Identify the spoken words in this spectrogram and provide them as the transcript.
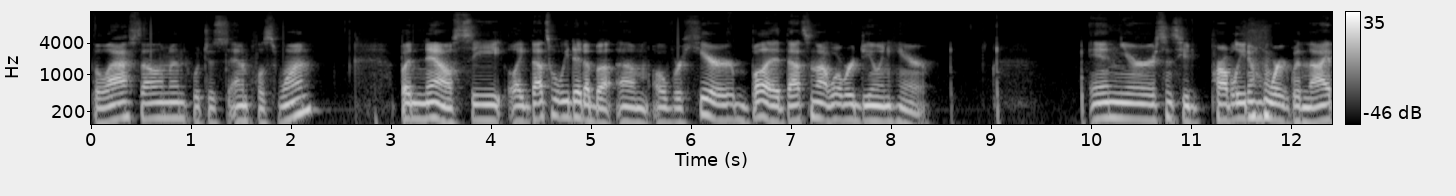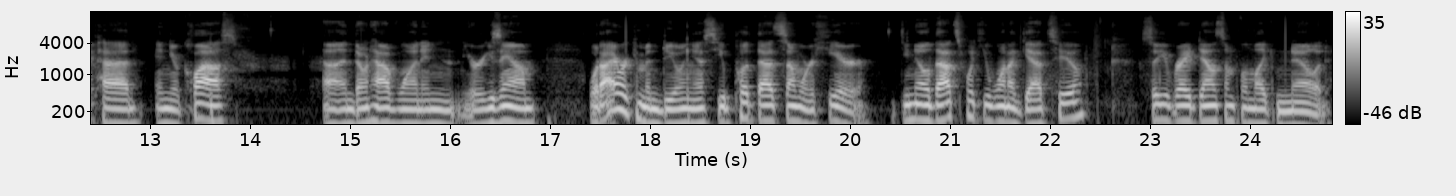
the last element, which is n plus 1. But now, see, like that's what we did about um over here, but that's not what we're doing here. In your, since you probably don't work with an iPad in your class uh, and don't have one in your exam, what I recommend doing is you put that somewhere here. You know, that's what you want to get to. So you write down something like node.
